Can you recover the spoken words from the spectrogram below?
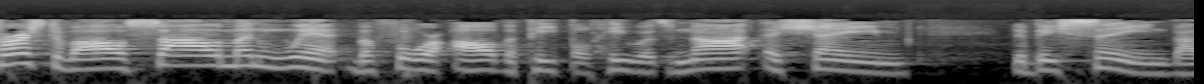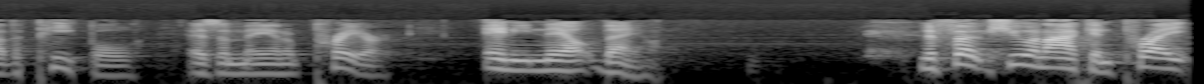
First of all, Solomon went before all the people. He was not ashamed to be seen by the people as a man of prayer. And he knelt down. Now, folks, you and I can pray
